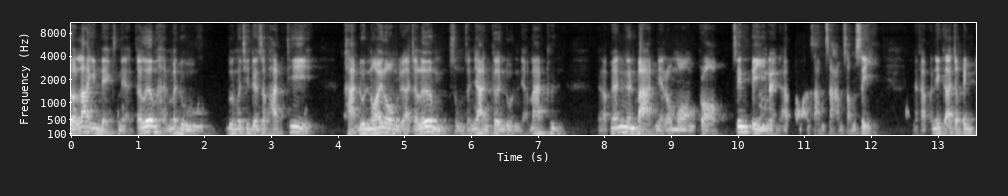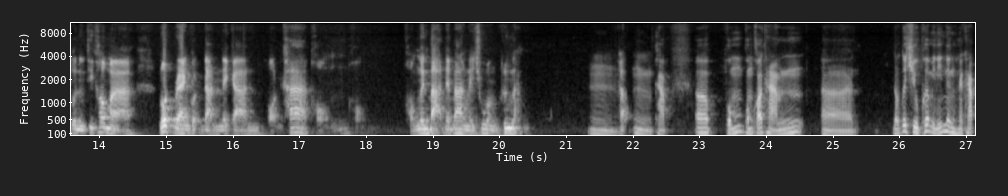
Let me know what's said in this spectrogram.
ดอลลาร์อินเด็กซ์เนี่ยจะเริ่มหันมาดูดุลบัญชีเดือนสะพัดที่ ขาดดุลน้อยลง หรืออาจจะเริ่มส่งสัญญาณเกินดุลเนี่ยมากขึ้นนะครับเพราะฉะนั้นเงินบาทเนี่ยเรามองกรอบสิ้นปีเนี่ยนะครับประมาณสามสามสามสี่นะครับอันนี้ก็อาจจะเป็นตัวหนึ่งที่เข้ามาลดแรงกดดันในการอ่อนค่าของของของเงินบาทได้บ้างในช่วงครึ่งหลัง อืมครับ อืมครับเอ่อผมผมขอถามเอ่อดรชิวเพิ่มอีกนิดนึงนะครับ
